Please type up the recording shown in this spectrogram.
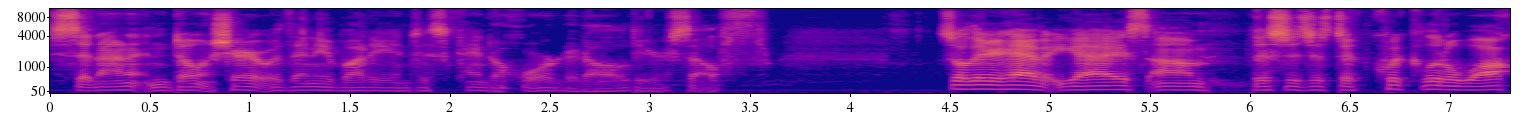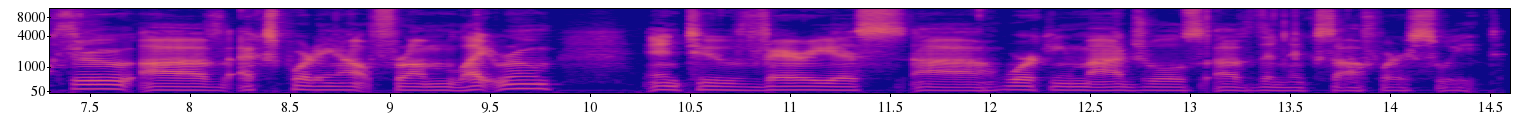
sit on it and don't share it with anybody and just kind of hoard it all to yourself. So there you have it, you guys. Um, this is just a quick little walkthrough of exporting out from Lightroom into various uh, working modules of the Nik software suite.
